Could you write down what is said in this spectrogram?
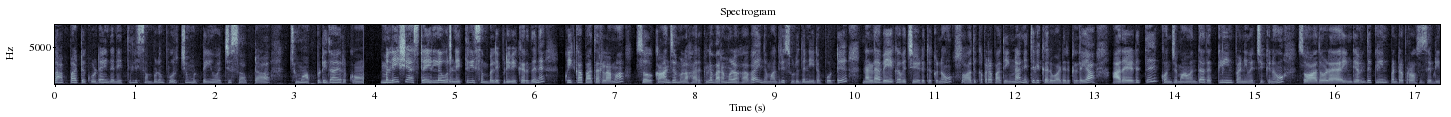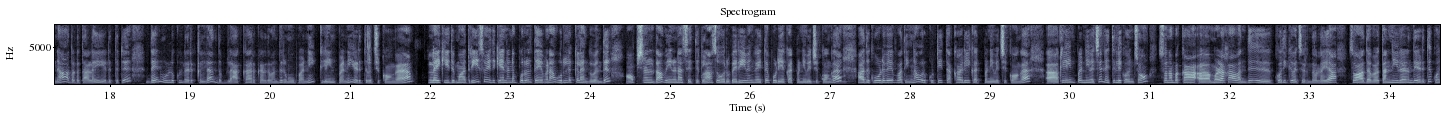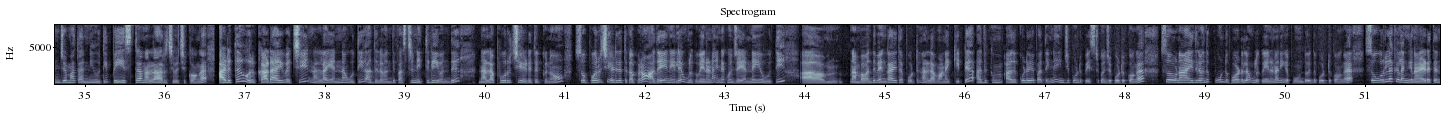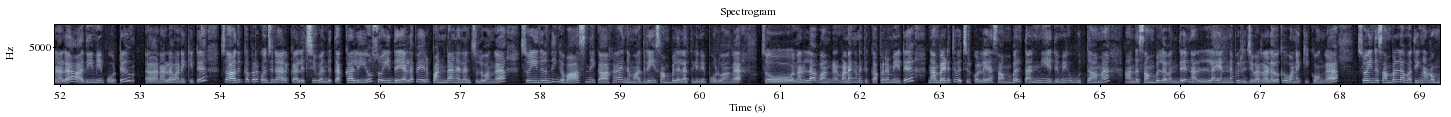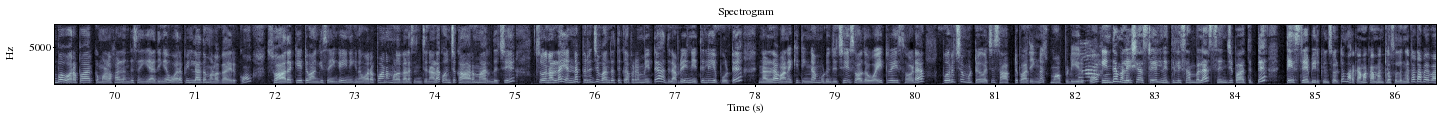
சாப்பாட்டு கூட இந்த நெத்திலி சம்பளும் பொரிச்ச முட்டையும் வச்சு சாப்பிட்டா சும்மா அப்படி தான் இருக்கும். மலேசியா ஸ்டைலில் ஒரு நெத்திலி சம்பல் எப்படி வைக்கிறதுன்னு குயிக்காக பார்த்துடலாமா ஸோ காஞ்ச மிளகா இருக்குல்ல வரமிளகாவை இந்த மாதிரி சுடுதண்ணியில் போட்டு நல்லா வேக வச்சு எடுத்துக்கணும். ஸோ அதுக்கப்புறம் பார்த்தீங்கன்னா நெத்திலி கருவாடு இருக்கு இல்லையா? அதை எடுத்து கொஞ்சமாக வந்து அதை க்ளீன் பண்ணி வச்சுக்கணும். ஸோ அதோட இங்கே வந்து க்ளீன் பண்ணுற ப்ராசஸ் எப்படின்னா அதோட தலையை எடுத்துட்டு தென் உள்ளுக்குள்ளே இருக்குல்ல அந்த பிளாக்காக இருக்கிறத வந்து ரிமூவ் பண்ணி க்ளீன் பண்ணி எடுத்து வச்சுக்கோங்க. லைக் இது மாதிரி. ஸோ இதுக்கு என்னென்ன பொருள் தேவைன்னா உருளைக்கிழங்கு வந்து ஆப்ஷனல் தான் வேணும்னா சேர்த்துக்கலாம். ஸோ ஒரு பெரிய வெங்காயத்தை பொடியை கட் பண்ணி வச்சுக்கோங்க. அது கூடவே பார்த்தீங்கன்னா ஒரு குட்டி தக்காளி கட் பண்ணி வச்சுக்கோங்க. க்ளீன் பண்ணி வச்ச நெத்திலி கொஞ்சம். ஸோ நம்ம கா மிளகா வந்து கொதிக்க வச்சிருந்தோம் இல்லையா? ஸோ அதை தண்ணியிலேருந்து எடுத்து கொஞ்சமாக தண்ணி ஊற்றி பேஸ்ட்டாக நல்லா அரைச்சி வச்சுக்கோங்க. அடுத்து ஒரு கடாய் வச்சு நல்லா எண்ணெய் ஊற்றி அதில் வந்து ஃபஸ்ட்டு நெத்திலி வந்து நல்லா பொறிச்சு எடுத்துக்கணும். ஸோ பொறிச்சு எடுத்ததுக்கப்புறம் அதே எண்ணெயிலே உங்களுக்கு வேணும்னா இன்னும் கொஞ்சம் எண்ணெயை ஊற்றி நம்ம வந்து வெங்காயத்தை போட்டு நல்லா வணக்கிட்டு அதுக்கு அது கூடவே பார்த்தீங்கன்னா இஞ்சி பூண்டு பேஸ்ட் கொஞ்சம் போட்டுக்கோங்க. ஸோ நான் இதில் வந்து பூண்டு போடல. உங்களுக்கு வேணும்னா நீங்கள் பூண்டு வந்து போட்டுக்கோங்க. ஸோ உருளைக்கிழங்கு நான் எடுத்தனால அதையுமே போட்டு நல்லா வணக்கிட்டு ஸோ அதுக்கப்புறம் கொஞ்சம் நேரம் கழிச்சு வந்து தக்காளியும் ஸோ இந்த இலை பேர் பண்டானிலன்னு சொல்லுவாங்க. ஸோ இது வந்து இங்கே வாசனைக்காக இந்த மாதிரி சம்பல் எல்லாத்துலேயுமே போடுவாங்க. ஸோ நல்லா வங்க வணங்கினதுக்கு அப்புறமேட்டு நம்ம எடுத்து வச்சிருக்கோம் இல்லையா சம்பல் தண்ணி எதுவுமே ஊற்றாம அந்த சம்பளை வந்து நல்லா எண்ணெய் பிரிஞ்சு வர அளவுக்கு வணக்கிக்கோங்க. ஸோ இந்த சம்பளில் பார்த்தீங்கன்னா ரொம்ப உரப்பா இருக்க மிளகால வந்து செய்யாதீங்க. உரப்பு இல்லாத மிளகா இருக்கும். ஸோ அதை கேட்டு வாங்கி செய்யுங்க. இன்றைக்கி நான் உரப்பான மிளகால செஞ்சனால கொஞ்சம் காரமாக இருந்துச்சு. ஸோ நல்லா எண்ணெய் பிரிஞ்சு வந்ததுக்கு அப்புறமேட்டு அதில் அப்படியே நெத்திலியை போட்டு நல்லா வணக்கிட்டிங்கன்னா முடிஞ்சிச்சு. ஸோ அதை ஒயிட் ரைஸோட பொரிச்ச முட்டை வச்சு சாப்பிட்டு பார்த்தீங்கன்னா சும்மா அப்படி இருக்கும். இந்த மலேசியா ஸ்டைல் நெத்திலி சம்பளை செஞ்சு பார்த்துட்டு டேஸ்ட் எப்படி இருக்குன்னு சொல்லிட்டு மறக்காம கமெண்ட்ல சொல்லுங்க. Tata bye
